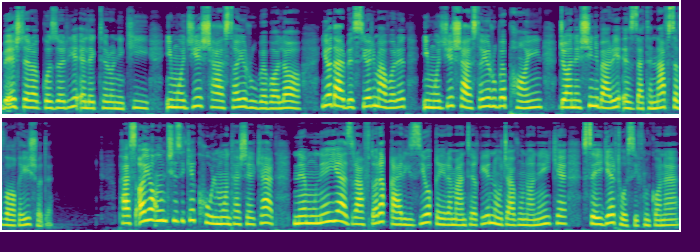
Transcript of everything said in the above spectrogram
به اشتراک گذاری الکترونیکی، ایموجی شست های رو به بالا یا در بسیاری موارد ایموجی شست های رو به پایین جانشینی برای عزت نفس واقعی شده. پس آیا اون چیزی که کول منتشر کرد نمونه ای از رفتار غریزی و غیرمنطقی نوجوانانه ای که سیگر توصیف می‌کنه؟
